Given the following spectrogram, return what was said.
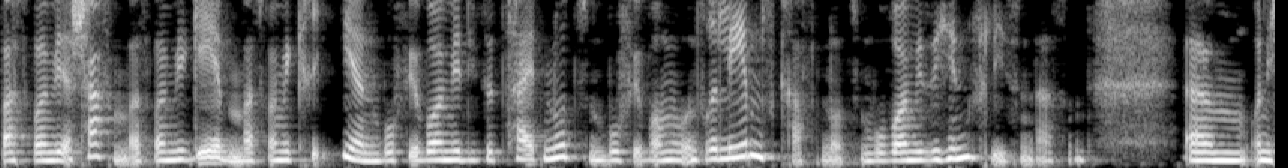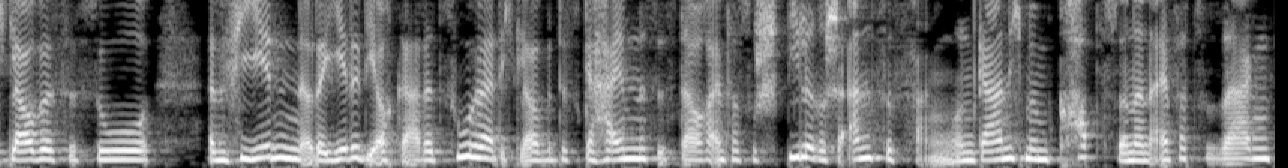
was wollen wir erschaffen, was wollen wir geben, was wollen wir kreieren, wofür wollen wir diese Zeit nutzen, wofür wollen wir unsere Lebenskraft nutzen, wo wollen wir sie hinfließen lassen. Ähm, und ich glaube, es ist so, also für jeden oder jede, die auch gerade zuhört, ich glaube, das Geheimnis ist da auch einfach so spielerisch anzufangen und gar nicht mit dem Kopf, sondern einfach zu sagen,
